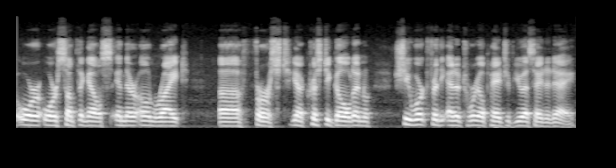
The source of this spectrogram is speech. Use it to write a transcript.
or or something else in their own right uh, first. You know, Christie Golden, she worked for the editorial page of USA Today.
